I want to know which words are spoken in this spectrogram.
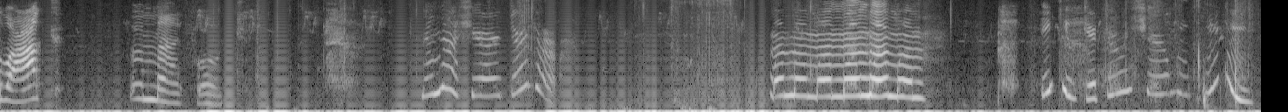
Rock on my foot. Mama, share dinner. Mama, mama, mama. You can get to share with me.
